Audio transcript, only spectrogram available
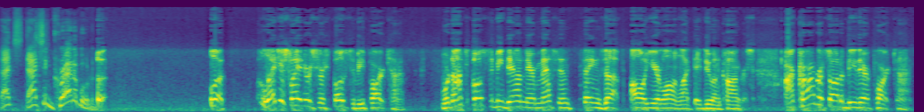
That's that's incredible to me. Look, legislators are supposed to be part time. We're not supposed to be down there messing things up all year long like they do in Congress. Our Congress ought to be there part time.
